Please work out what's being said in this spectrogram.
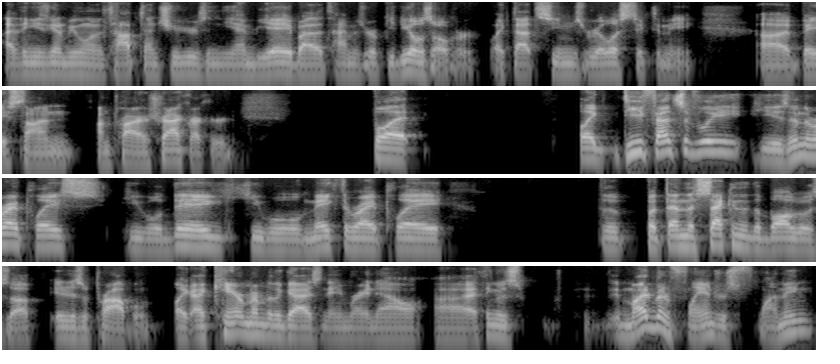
I think he's going to be one of the top 10 shooters in the NBA by the time his rookie deal is over. Like that seems realistic to me uh, based on on prior track record. But like defensively, he is in the right place. He will dig, he will make the right play. The but then the second that the ball goes up, it is a problem. Like I can't remember the guy's name right now. Uh, I think it was it might have been Phlandrous Fleming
